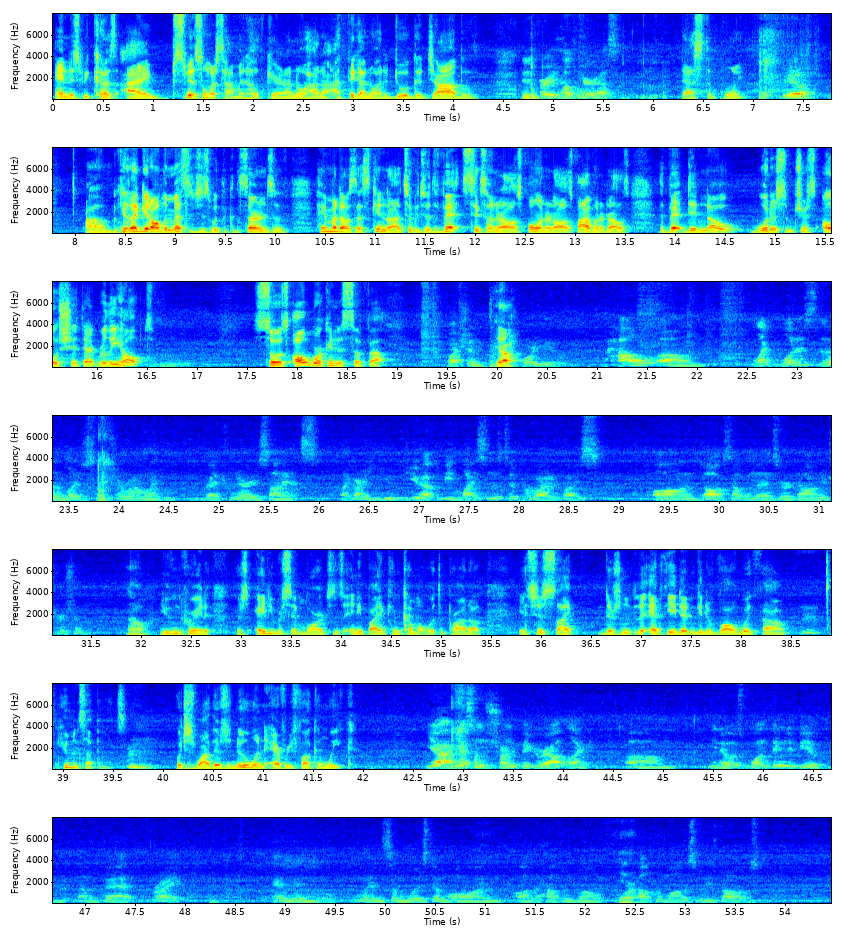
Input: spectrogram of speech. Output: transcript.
and it's because I spent so much time in healthcare and I know how to. I think I know how to do a good job of. It's very healthcare esque. That's the point. Yeah. Um, because I get all the messages with the concerns of, hey, my dog's got skin. I took it to the vet, six hundred dollars, four hundred dollars, five hundred dollars. The vet didn't know. What are some tricks? Oh shit, that really helped. So it's all working itself out. Question. Yeah. For you, how um, like what is the legislation around like veterinary science? Like, are you do you have to be licensed to provide advice on dog supplements or dog nutrition? No, you can create it. There's eighty percent margins. Anybody can come up with the product. It's just like there's the FDA doesn't get involved with uh, human supplements, which is why there's a new one every fucking week. Yeah, I guess I'm just trying to figure out like, um, you know, it's one thing to be a, a vet, right? And then lend some wisdom on on the health and well Yeah. or health and wellness of these dogs.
